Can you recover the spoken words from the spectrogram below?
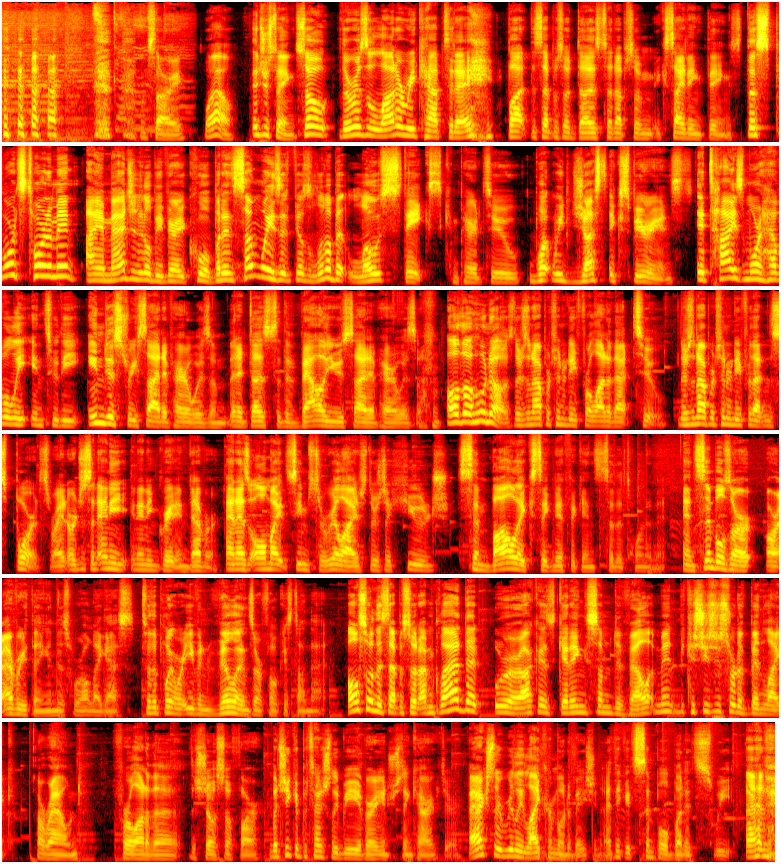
I'm sorry. Wow. Interesting. So there was a lot of recap today, but this episode does set up some exciting things. The sports tournament, I imagine it'll be very cool, but in some ways it feels a little bit low stakes compared to what we just experienced. It ties more heavily into the industry side of heroism than it does to the value side of heroism. Although who knows? There's an opportunity for a lot of that too. There's an opportunity for that in sports, right? Or just in any in any great endeavor. And as All Might seems to realize, there's a huge symbolic significance to the tournament. And symbols are are everything in this world, I guess. To the point where even villains are focused on that. Also in this episode, I'm glad that Uraraka is getting some development because she's just sort of been like around for a lot of the, the show so far. But she could potentially be a very interesting character. I actually really like her motivation. I think it's simple, but it's sweet. And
